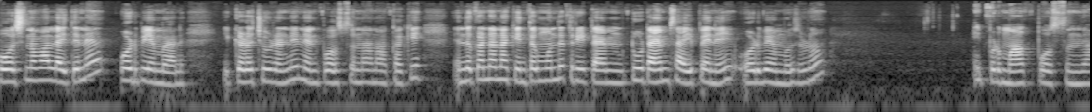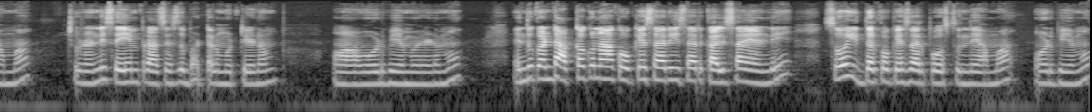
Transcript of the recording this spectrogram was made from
పోసిన వాళ్ళు అయితేనే ఓడిబియ్యం పోయాలి. ఇక్కడ చూడండి నేను పోస్తున్నాను అక్కకి. ఎందుకంటే నాకు ఇంతకుముందే త్రీ టైమ్ టూ టైమ్స్ అయిపోయినాయి ఓడిబియ్యం పోసుడు. ఇప్పుడు మాకు పోస్తుంది అమ్మ. చూడండి సేమ్ ప్రాసెస్ బట్టలు ముట్టేయడం. ఓడిబియ్యం వేయడము. ఎందుకంటే అక్కకు నాకు ఒకేసారి ఈసారి కలిసాయండి. సో ఇద్దరికి ఒకేసారి పోస్తుంది అమ్మ ఓడిబియ్యము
